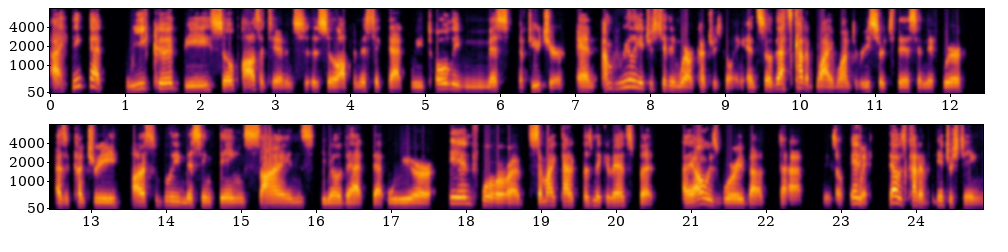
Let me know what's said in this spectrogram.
I think that we could be so positive and so optimistic that we totally miss the future. And i'm really interested in where our country's going. And so that's kind of why i wanted to research this and if we're as a country possibly missing things signs you know that that we are in for semi cataclysmic events but i always worry about that so anyway that was kind of interesting.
